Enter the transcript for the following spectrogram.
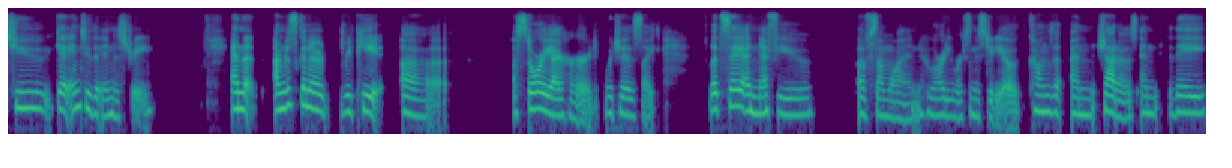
to get into the industry. And i'm just going to repeat uh, a story I heard, which is like, let's say a nephew of someone who already works in the studio comes and shadows, and they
